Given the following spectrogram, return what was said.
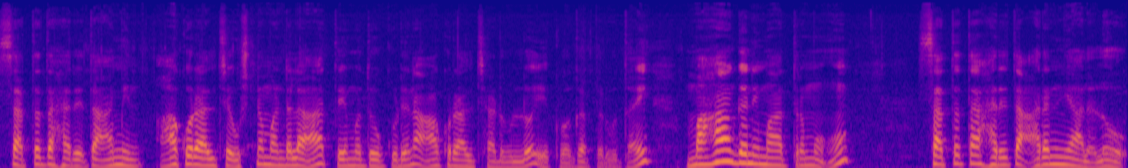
సతత హరిత ఐ మీన్ ఆకురాల్చే ఉష్ణమండల తేమతో కూడిన ఆకురాల్చే అడవుల్లో ఎక్కువగా పెరుగుతాయి. మహాగని మాత్రము సతత హరిత అరణ్యాలలో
